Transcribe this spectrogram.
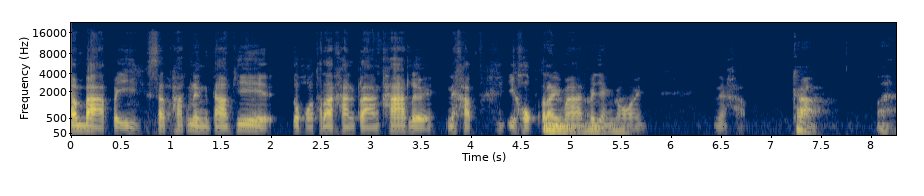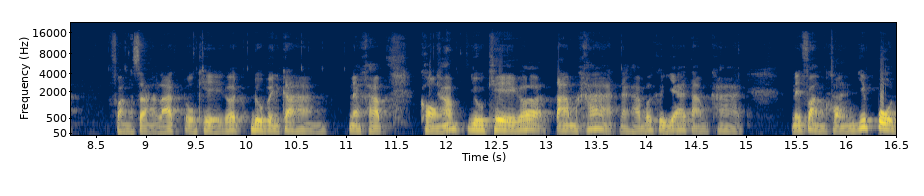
ลำบากไปอีกสักพักหนึ่งตามที่ตัวของธนาคารกลางคาดเลยนะครับ อีกหกไตรมาสเป็นอย่างน้อยนะครับ ครับฝั่งสหรัฐโอเคก็ดูเป็นกลางนะครับ ของครับ UK ก็ตามคาดนะครับ ก็คือแย่ตามคาด ในฝั่งของญี่ปุ่น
